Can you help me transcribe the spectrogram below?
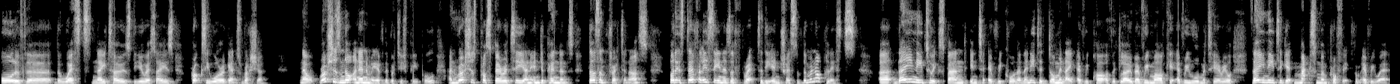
all of the, the West's, NATO's, the USA's proxy war against Russia. Now, Russia's not an enemy of the British people, and Russia's prosperity and independence doesn't threaten us, but it's definitely seen as a threat to the interests of the monopolists. Uh, they need to expand into every corner. They need to dominate every part of the globe, every market, every raw material. They need to get maximum profit from everywhere.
